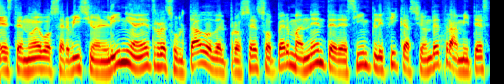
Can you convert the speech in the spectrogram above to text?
Este nuevo servicio en línea es resultado del proceso permanente de simplificación de trámites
